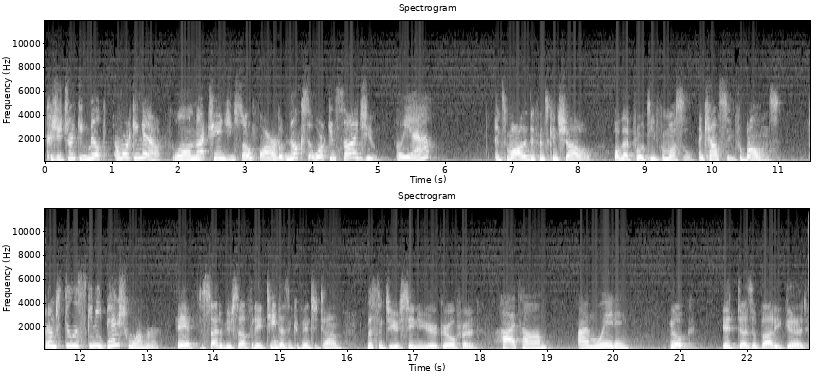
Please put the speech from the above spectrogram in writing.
because you're drinking milk and working out. Well, I'm not changing so far. But milk's at work inside you. Oh, yeah? And tomorrow the difference can show. All that protein for muscle and calcium for bones. But I'm still a skinny bench warmer. Hey, if the sight of yourself at 18 doesn't convince you, Tom, listen to your senior year girlfriend. Hi, Tom. I'm waiting. Milk. It does a body good.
